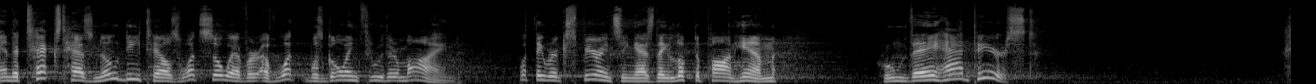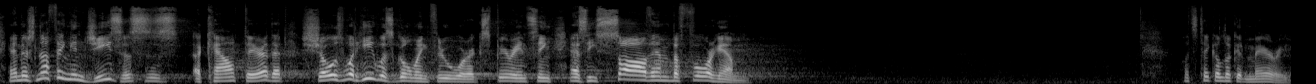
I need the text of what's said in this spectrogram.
And the text has no details whatsoever of what was going through their mind, what they were experiencing as they looked upon him whom they had pierced. And there's nothing in Jesus' account there that shows what he was going through or experiencing as he saw them before him. Let's take a look at Mary,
